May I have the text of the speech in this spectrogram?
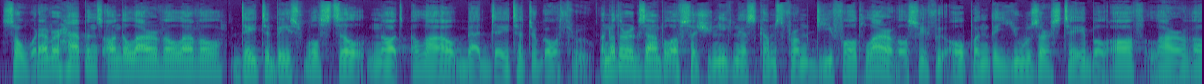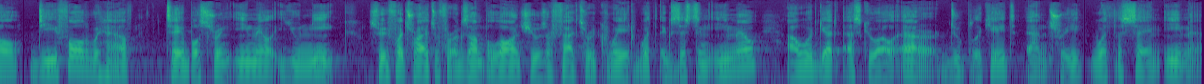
So whatever happens on the Laravel level, database will still not allow bad data to go through. Another example of such uniqueness comes from default Laravel. So if we open the users table of Laravel default, we have table string email unique. So if I try to, for example, launch user factory create with existing email, I would get SQL error, duplicate entry with the same email.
